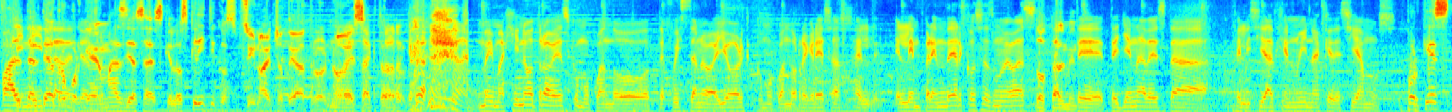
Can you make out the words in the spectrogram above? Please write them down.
falta el teatro porque además ya sabes que los críticos, si no ha hecho teatro, no, es actor. me imagino otra vez como cuando te fuiste a Nueva York, como cuando regresas, el, el emprender cosas nuevas Totalmente. Te, llena de esta felicidad genuina que decíamos. Porque es,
